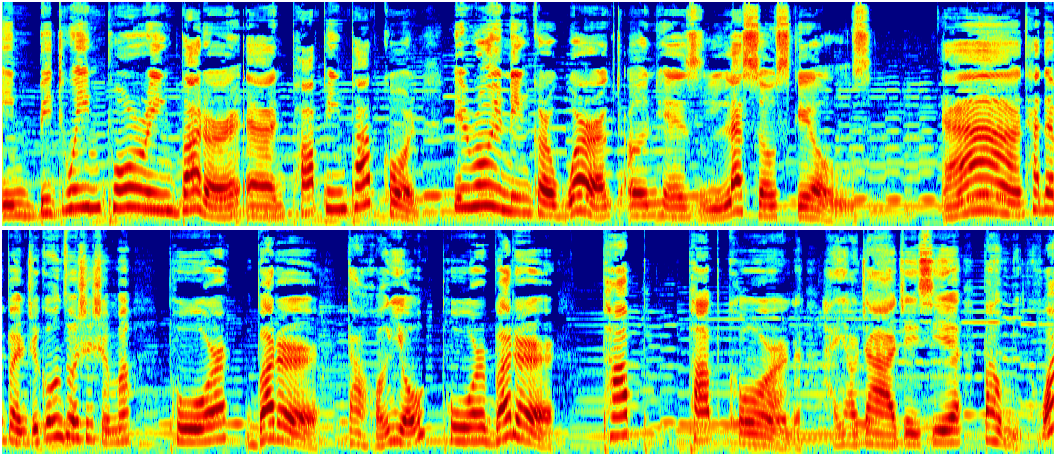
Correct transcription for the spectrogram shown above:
in between pouring butter and popping popcorn, Leroy Ninker worked on his lasso skills. Ah, 啊，他的本职工作是什么？Pour butter，打黄油；Pour butter，pop popcorn，还要炸这些爆米花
